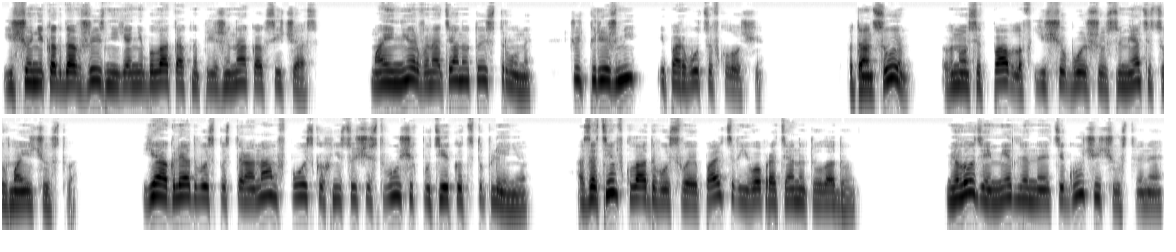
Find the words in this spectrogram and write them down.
Еще никогда в жизни я не была так напряжена, как сейчас. Мои нервы натянутые струны. Чуть пережми и порвутся в клочья. «Потанцуем?» – вносит Павлов еще большую сумятицу в мои чувства. Я оглядываюсь по сторонам в поисках несуществующих путей к отступлению, а затем вкладываю свои пальцы в его протянутую ладонь. Мелодия медленная, тягучая, чувственная,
